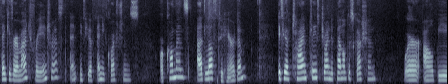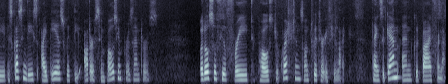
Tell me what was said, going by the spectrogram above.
Thank you very much for your interest, and if you have any questions or comments, I'd love to hear them. If you have time, please join the panel discussion where I'll be discussing these ideas with the other symposium presenters. But also feel free to post your questions on Twitter if you like. Thanks again and goodbye for now.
